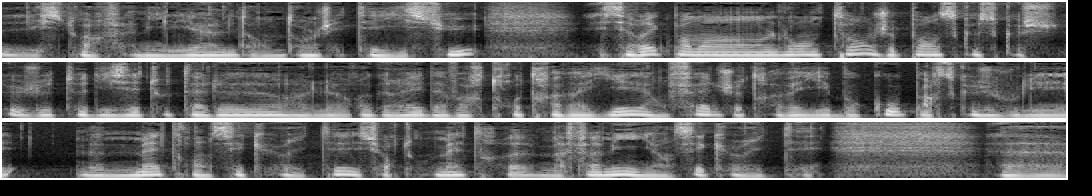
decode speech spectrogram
l'histoire familiale dont, dont j'étais issu. Et c'est vrai que pendant longtemps, je pense que ce que je, te disais tout à l'heure, le regret d'avoir trop travaillé, en fait, je travaillais beaucoup parce que je voulais me mettre en sécurité et surtout mettre euh, ma famille en sécurité. Euh,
